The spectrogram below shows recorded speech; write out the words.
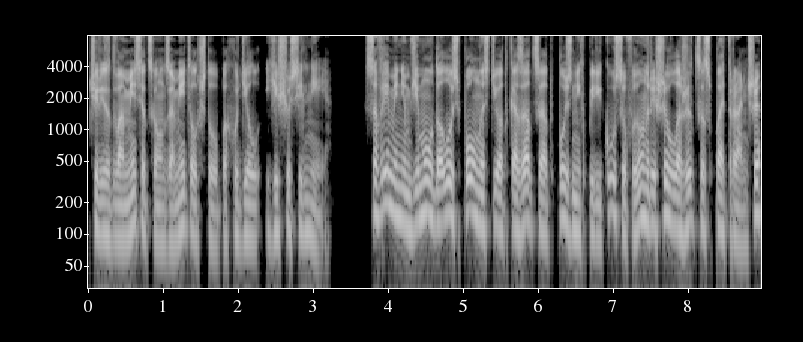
Через два месяца он заметил, что похудел еще сильнее. Со временем ему удалось полностью отказаться от поздних перекусов, и он решил ложиться спать раньше,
